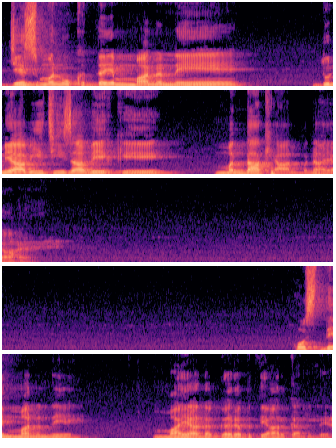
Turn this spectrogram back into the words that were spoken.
ਜਿਸ ਮਨੁੱਖ ਦੇ ਮਨ ਨੇ ਦੁਨਿਆਵੀ ਚੀਜ਼ਾਂ ਵੇਖ ਕੇ ਮੰਦਾ ਖਿਆਲ ਬਣਾਇਆ ਹੈ ਉਸ ਦੇ ਮਨ ਨੇ ਮਾਇਆ ਦਾ ਗਰਭ ਤਿਆਰ ਕਰ ਲਿਆ।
